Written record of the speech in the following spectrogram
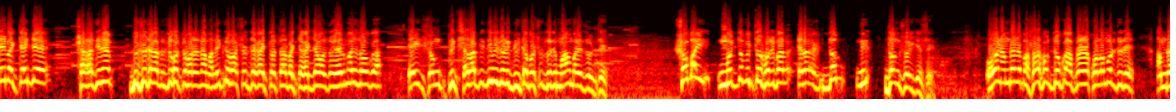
এই বাচ্চাই যে সারাদিনে দুশো টাকা দুশো করতে পারে না মালিককে পাঁচশো টাকা তো তার বাচ্চা কাজটা বলতো, এর মাঝে দৌকা এই সারা পৃথিবী ধরে দুইটা বছর ধরে মহামারী চলছে। সবাই মধ্যবিত্ত পরিবার, এরা একদম ধ্বংস হয়ে গেছে। ওখানে আমরা বাসার পদ্ধতি আপনারা কলমর জুড়ে আমরা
